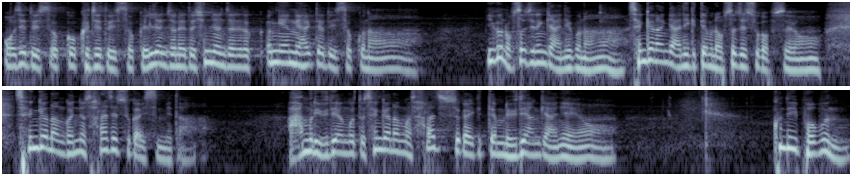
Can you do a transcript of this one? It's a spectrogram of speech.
어제도 있었고, 그제도 있었고, 1년 전에도 10년 전에도 응애응애 할 때도 있었구나. 이건 없어지는 게 아니구나. 생겨난 게 아니기 때문에 없어질 수가 없어요. 생겨난 건요, 사라질 수가 있습니다. 아무리 위대한 것도 생겨난 건 사라질 수가 있기 때문에 위대한 게 아니에요. 근데 이 법은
